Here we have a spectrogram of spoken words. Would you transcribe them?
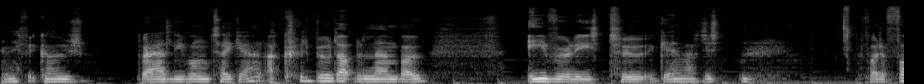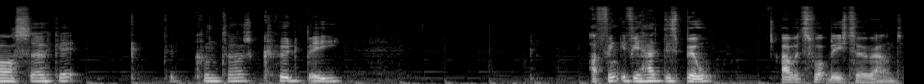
and if it goes badly wrong, take it out. I could build up the Lambo. Either of these two again. I just for the fast circuit the Countach could be. I think if you had this built, I would swap these two around.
